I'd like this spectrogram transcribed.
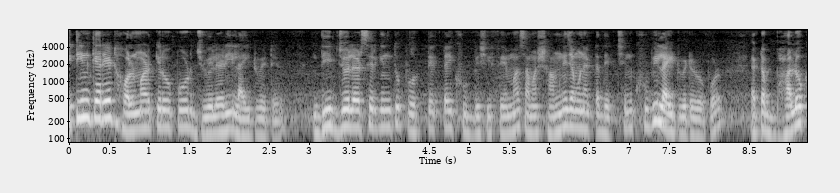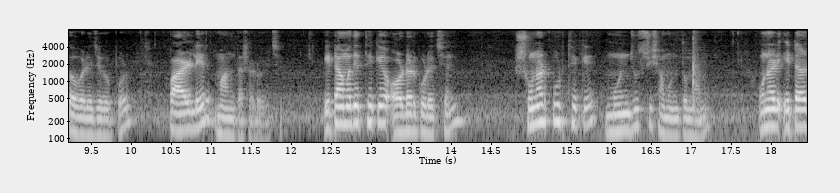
এইটিন ক্যারেট হলমার্কের ওপর জুয়েলারি লাইট ওয়েটের দীপ জুয়েলার্সের কিন্তু প্রত্যেকটাই খুব বেশি ফেমাস আমার সামনে যেমন একটা দেখছেন, খুবই লাইট ওয়েটের ওপর। একটা ভালো কভারেজের ওপর পার্লের মান্তাসা রয়েছে। এটা আমাদের থেকে অর্ডার করেছেন সোনারপুর থেকে মঞ্জুশ্রী সামন্ত ম্যাম। ওনার এটার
